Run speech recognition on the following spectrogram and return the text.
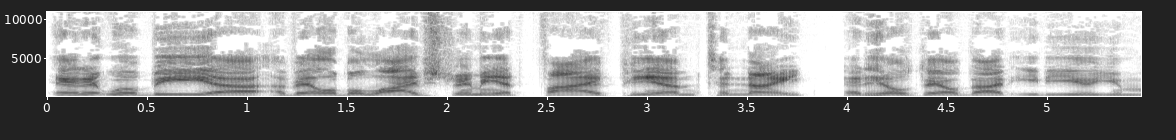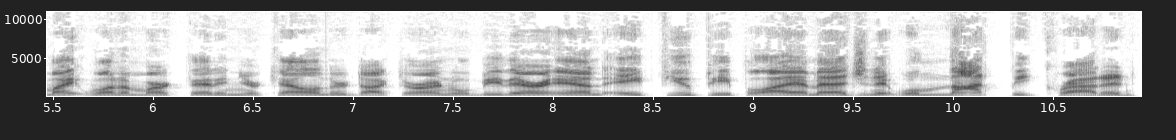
And it will be uh, available live streaming at 5 p.m. tonight at hillsdale.edu. You might want to mark that in your calendar. Dr. Arnn will be there and a few people. I imagine it will not be crowded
